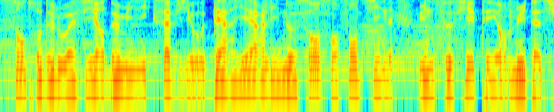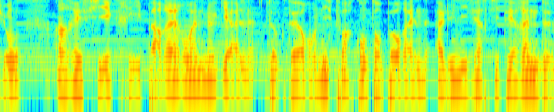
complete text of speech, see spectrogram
Centre de loisirs Dominique Savio, derrière l'innocence enfantine, une société en mutation, un récit écrit par Erwan Legal, docteur en histoire contemporaine à l'université Rennes 2.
